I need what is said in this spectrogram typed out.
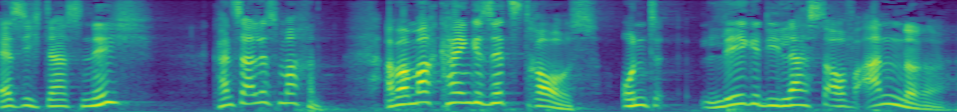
esse ich das nicht. Kannst du alles machen. Aber mach kein Gesetz draus und lege die Last auf andere.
